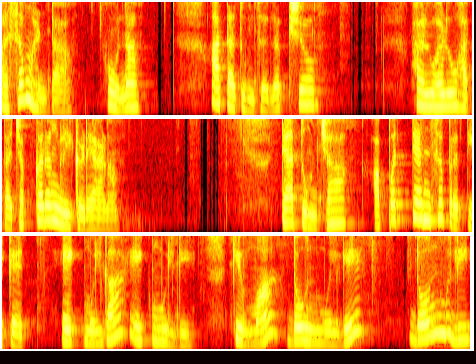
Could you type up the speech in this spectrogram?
असं म्हणता. हो ना? आता तुमचं लक्ष. हळूहळू हाताच्या करंगळीकडे आणा. त्या तुमच्या अपत्यांचं प्रतीक आहेत. एक मुलगा एक मुलगी किंवा दोन मुलगे दोन मुली.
